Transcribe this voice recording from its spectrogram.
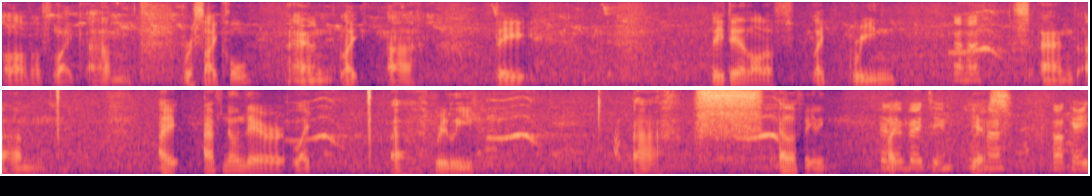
a lot of like um, recycle and like uh, they they did a lot of like green Uh-huh. and um, I I've known they're like uh, really uh, elevating. Like, Elevating. yes. Uh-huh. Okay.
